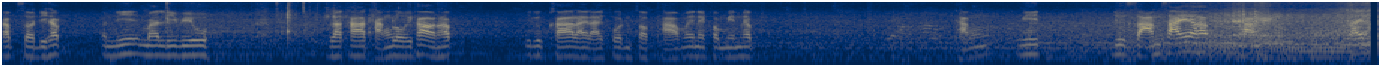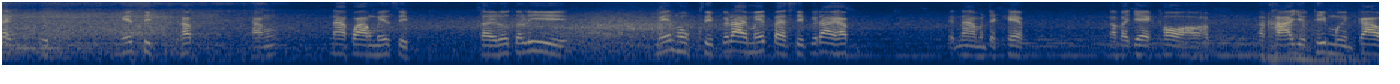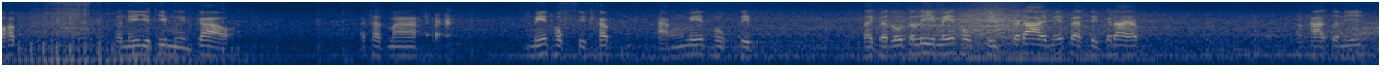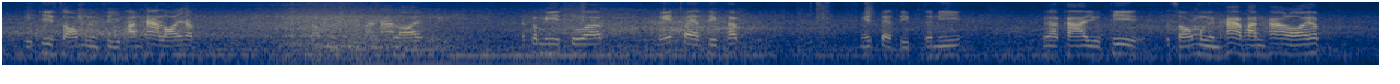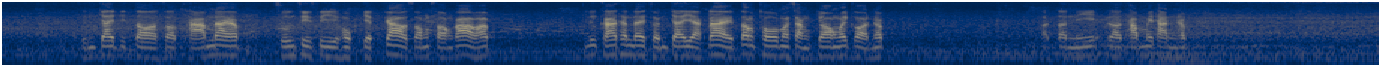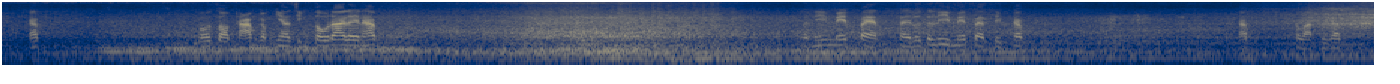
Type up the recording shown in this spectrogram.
ครับสวัสดีครับ วันนี้มารีวิว ราคาถังโรยข้าวนะครับ ที่ลูกค้าหลาย ๆ คนสอบถามไว้ในคอมเมนต์ครับ ถังมีอยู่สามไซส์ครับถังไซส์แรกอยู่เมตรสิบครับ ถังหน้ากว้างเมตรสิบใส่โรตารี่เมตรหกสิบก็ได้เมตรแปดสิบก็ได้ครับ แต่หน้ามันจะแคบ แล้วก็แยกท่อเอาครับ ราคาอยู่ที่หมื่นเก้าครับ ตอนนี้อยู่ที่หมื่นเก้าถัดมาเมตรหกสิบครับ ถังเมตรหกสิบใส่กับโรตารี่เมตรหกสิบก็ได้เมตรแปดสิบก็ได้ครับ ราคาตัวนี้อยู่ที่สองหมื่นสี่พันห้าร้อยครับสองหมื่นสี่พันห้าร้อยแล้วก็มีตัวเมตรแปดสิบครับ เมตรแปดสิบตัวนี้ ราคาอยู่ที่สองหมื่นห้าพันห้าร้อยครับ สนใจติดต่อสอบถามได้ครับ 0446792299ครับ ลูกค้าท่านใดสนใจอยากได้ต้องโทรมาสั่งจองไว้ก่อนครับ ตอนนี้เราทำไม่ทันครับ ครับโทรสอบถามกับเฮียสิงโตได้เลยนะครับ ตอนนี้เมตรแปดใส่ลอตเตอรี่เมตรแปดสิบครับ ครับ สวัสดีครับ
